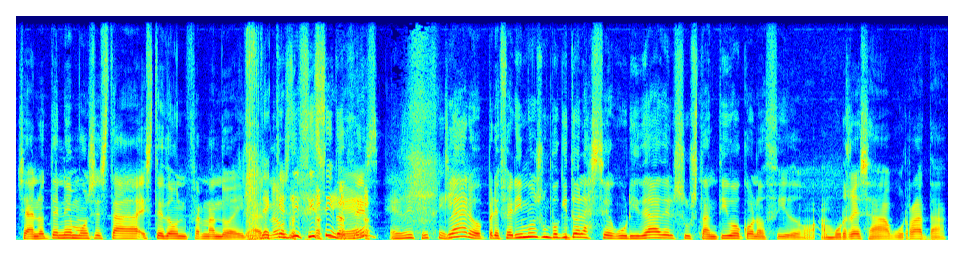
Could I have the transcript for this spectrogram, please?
O sea, no tenemos esta, este don Fernando Eiras. De que es difícil, ¿eh? Es difícil. Claro, preferimos un poquito la seguridad del sustantivo conocido, hamburguesa, burrata,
